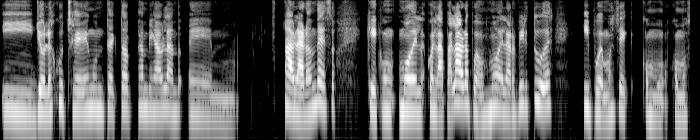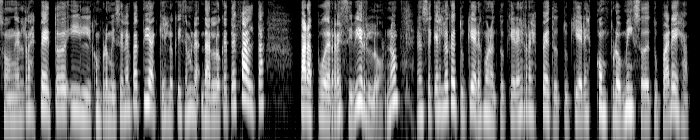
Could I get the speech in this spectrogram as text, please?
Y yo lo escuché en un TikTok también hablando, em, hablaron de eso, que con, modela- con la palabra podemos modelar virtudes y podemos, como, como son el respeto y el compromiso y la empatía, que es lo que dice María, dar lo que te falta para poder recibirlo, ¿no? Entonces, ¿qué es lo que tú quieres? Bueno, tú quieres respeto, tú quieres compromiso de tu pareja.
